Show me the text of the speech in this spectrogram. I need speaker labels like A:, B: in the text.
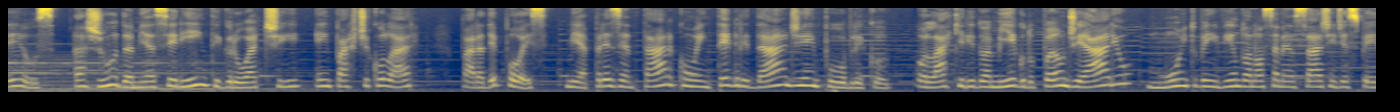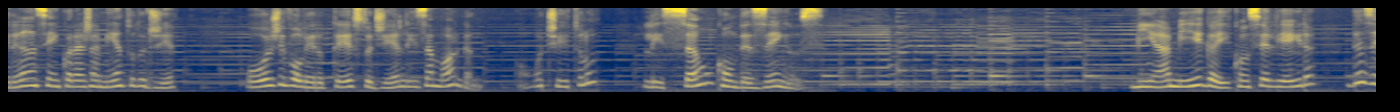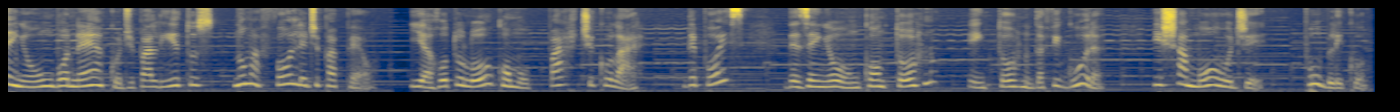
A: Deus, ajuda-me a ser íntegro a Ti em particular, para depois me apresentar com integridade em público. Olá, querido amigo do Pão Diário, muito bem-vindo à nossa mensagem de esperança e encorajamento do dia. Hoje vou ler o texto de Elisa Morgan, com o título Lição com Desenhos. Minha amiga e conselheira desenhou um boneco de palitos numa folha de papel e a rotulou como particular. Depois, desenhou um contorno em torno da figura e chamou-o de público.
